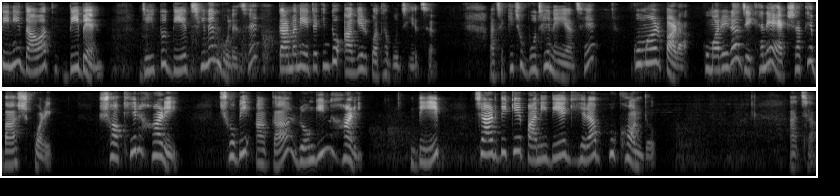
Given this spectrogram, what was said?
তিনি দাওয়াত দিবেন। যেহেতু দিয়েছিলেন বলেছে, তার মানে এটা কিন্তু আগের কথা বুঝিয়েছে। আচ্ছা কিছু বুঝে নেই আছে। কুমার পাড়া কুমারেরা যেখানে একসাথে বাস করে। শখের হাড়ি, ছবি আঁকা, রঙিন হাড়ি। দ্বীপ, চারদিকে পানি দিয়ে ঘেরা ভূখণ্ড। আচ্ছা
